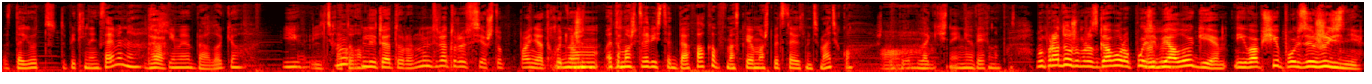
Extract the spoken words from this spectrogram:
Сдают вступительные экзамены, Да. химию, биологию, И литературу. Ну, литература. Ну, литература все, что понятно. Хоть Ну, может- это может зависеть от биофака. В Москве, может быть, сдают математику, что было А. бы логично, я не уверена просто. Мы продолжим разговор о пользе Мгм. биологии и вообще пользе жизни.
